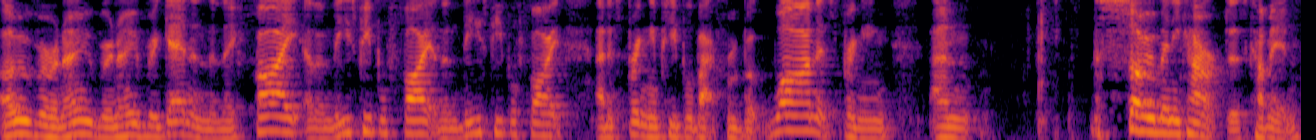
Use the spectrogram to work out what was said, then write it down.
over and over and over again, and then they fight, and then these people fight, and then these people fight, and it's bringing people back from book one. It's bringing and so many characters come in,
